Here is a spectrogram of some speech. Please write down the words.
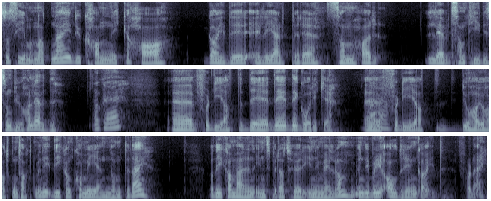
så sier man at nei, du kan ikke ha guider eller hjelpere som har levd samtidig som du har levd. Ok? Eh, fordi at det, det, det går ikke. Eh, Ah, ja. Fordi at du har jo hatt kontakt med dem. De kan komme igjennom til deg. Og de kan være en inspiratør innimellom, men de blir aldri en guide for deg.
